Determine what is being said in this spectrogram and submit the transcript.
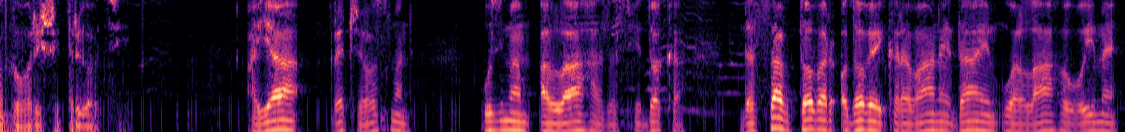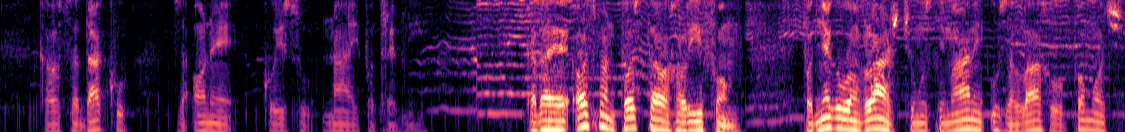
odgovoriše trgovci. A ja, reče Osman, uzimam Allaha za svjedoka, da sav tovar od ove karavane dajem u Allahovo ime kao sadaku za one koji su najpotrebniji. Kada je Osman postao halifom, pod njegovom vlašću muslimani uz Allahovu pomoć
